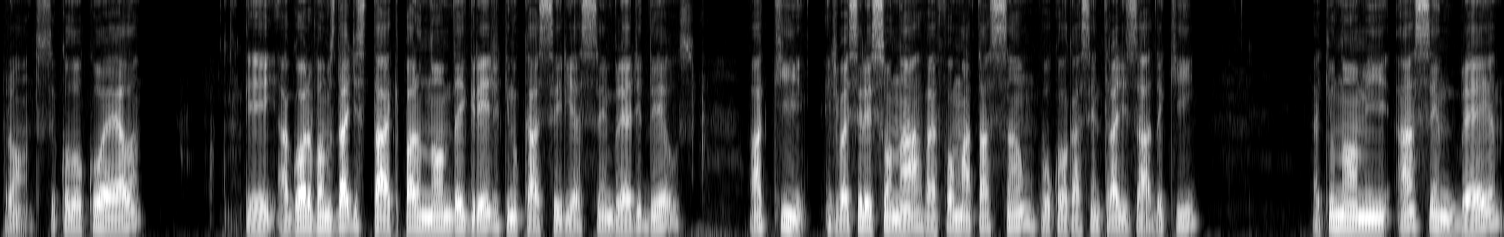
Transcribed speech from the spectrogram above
Pronto, você colocou ela. Ok, agora vamos dar destaque para o nome da igreja, que no caso seria Assembleia de Deus. Aqui a gente vai selecionar, vai formatação, vou colocar centralizado aqui. Aqui o nome Assembleia,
